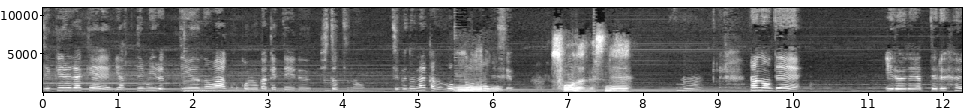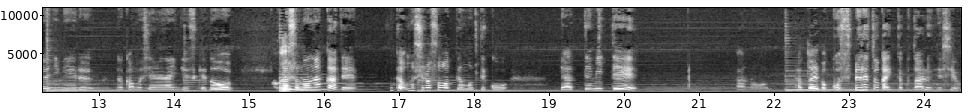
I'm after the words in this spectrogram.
できるだけやってみるっていうのは心がけている一つの自分の中のモットーなんですよ。そうなんですね。うん、なのでいろいろやってる風に見えるのかもしれないんですけど、まあ、はい。その中でなんか面白そうって思ってこうやってみてあの例えばゴスペルとか行ったことあるんですよ。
